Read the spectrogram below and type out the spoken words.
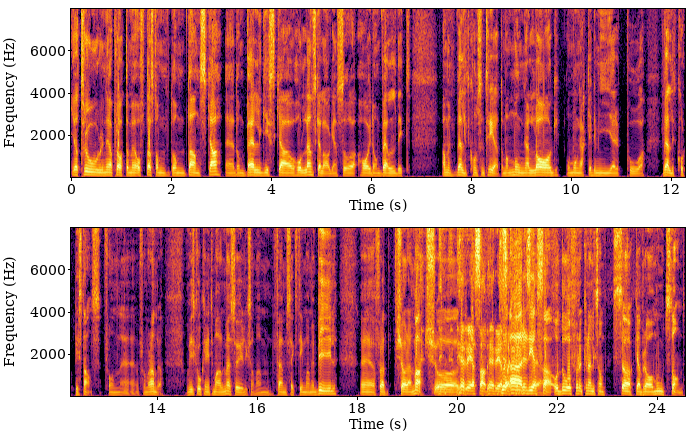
jag tror när jag pratar med oftast de, de danska, eh, de belgiska och holländska lagen så har ju de väldigt, ja men väldigt koncentrerat. De har många lag och många akademier på väldigt kort distans från, eh, från varandra. Om vi ska åka ner till Malmö så är det liksom 5-6 timmar med bil eh, för att köra en match. Och det är en resa, det är en resa. Det är en resa och då får du kunna liksom söka bra motstånd.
